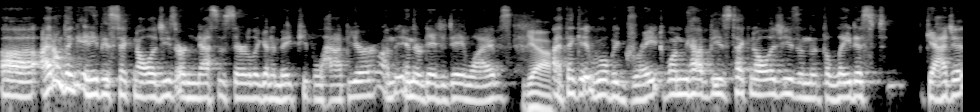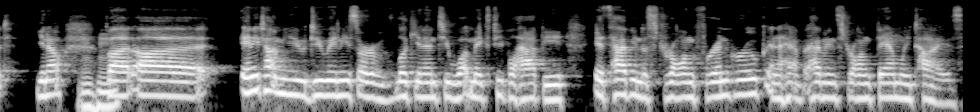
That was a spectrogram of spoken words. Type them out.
Uh, I don't think any of these technologies are necessarily going to make people happier on, in their day to day lives. Yeah, I think it will be great when we have these technologies and the, the latest gadget, you know. Mm-hmm. But uh, anytime you do any sort of looking into what makes people happy, it's having a strong friend group and have, having strong family ties.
